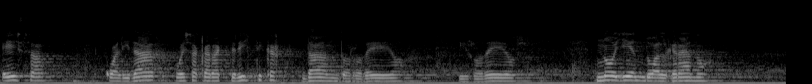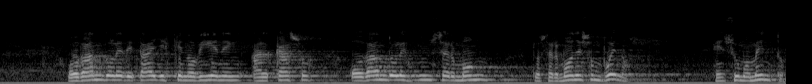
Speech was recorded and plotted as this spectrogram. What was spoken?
esa cualidad o esa característica dando rodeos y rodeos, no yendo al grano, o dándole detalles que no vienen al caso, o dándoles un sermón. Los sermones son buenos en su momento,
